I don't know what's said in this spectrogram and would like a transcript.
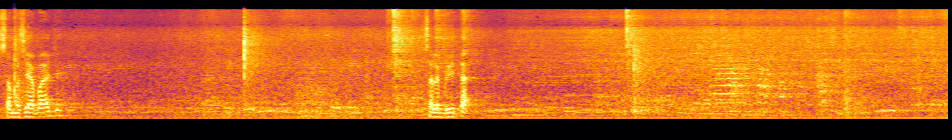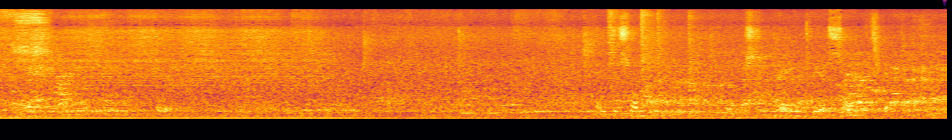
sama siapa aja selebrita Thank you so much. Thank you so much.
